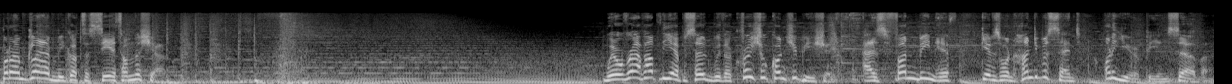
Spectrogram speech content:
but I'm glad we got to see it on the show. We'll wrap up the episode with a crucial contribution as FunBNIF gives 100% on a European server.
